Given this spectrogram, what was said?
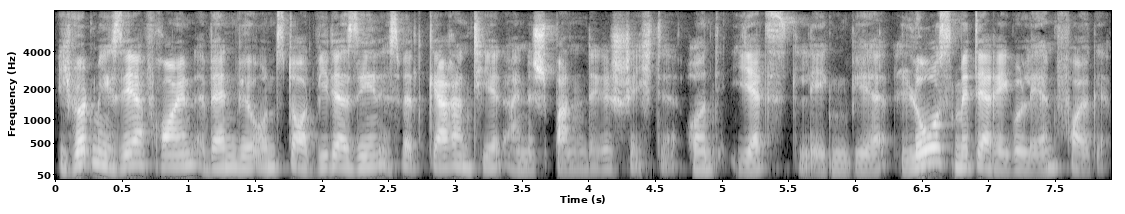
Ich würde mich sehr freuen, wenn wir uns dort wiedersehen. Es wird garantiert eine spannende Geschichte. Und jetzt legen wir los mit der regulären Folge.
